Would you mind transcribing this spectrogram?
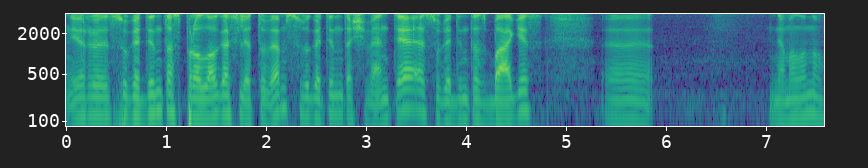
ir sugadintas prologas lietuviams, sugadinta šventė, sugadintas bagis. E, nemalonu.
